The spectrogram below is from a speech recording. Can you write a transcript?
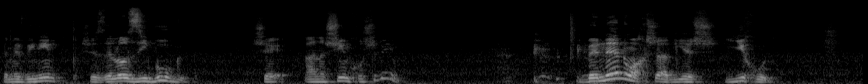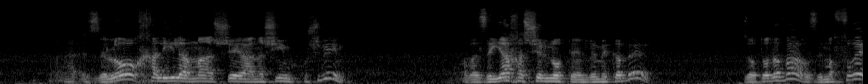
אתם מבינים שזה לא זיווג שאנשים חושבים. בינינו עכשיו יש ייחוד. זה לא חלילה מה שאנשים חושבים, אבל זה יחס של נותן ומקבל. זה אותו דבר, זה מפרה.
